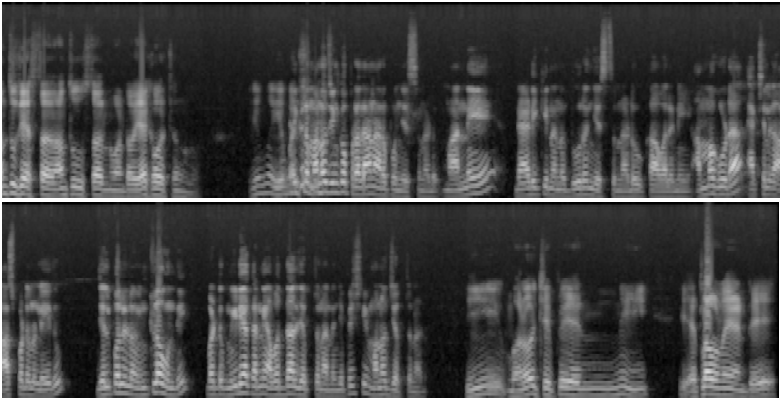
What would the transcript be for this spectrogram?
అంతు చేస్తారు అంతు చూస్తాను నువ్వు అంటావు ఏకవచనంలో. ఇక్కడ మనోజ్ ఇంకో ప్రధాన ఆరోపణ చేస్తున్నాడు. మా అన్నయ్యే డాడీకి నన్ను దూరం చేస్తున్నాడు కావాలని. అమ్మ కూడా యాక్చువల్గా హాస్పిటల్లో లేదు. జల్పల్లిలో ఇంట్లో ఉంది బట్ మీడియాకి అన్ని అబద్ధాలు చెప్తున్నారని చెప్పేసి మనోజ్ చెప్తున్నాడు. ఈ మనోజ్ చెప్పేవన్నీ ఎట్లా ఉన్నాయంటే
